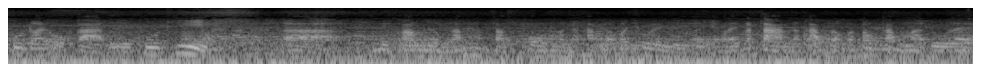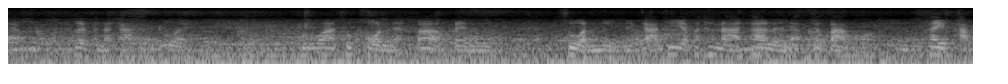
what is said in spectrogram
ผู้ด้อยโอกาสหรือผู้ที่มีความเหลื่อมล้ำทางสังคมนะครับ เราก็ช่วยเหลืออย่างไรก็ตามนะครับ เราก็ต้องกลับมาดูแลเพื่อนพนักงานด้วยเพราะว่าทุกคนเนี่ยก็เป็น ส่วนหนึ่งในการที่จะพัฒนาท่าเรือแหลมฉบังให้ผลัก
